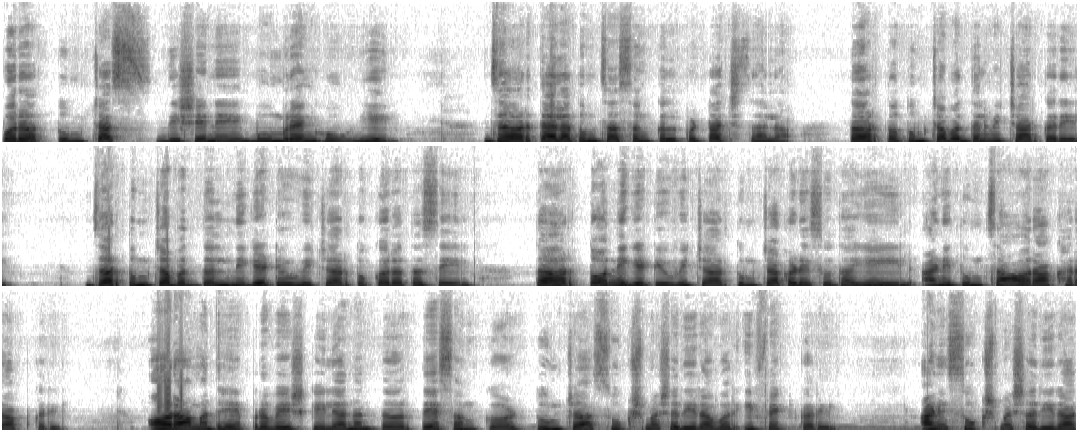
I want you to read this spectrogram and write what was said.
परत तुमच्याच दिशेने बुमरँग होऊन येईल. जर त्याला तुमचा संकल्प टच झाला तर तो तुमच्याबद्दल विचार करेल. जर तुमच्याबद्दल निगेटिव्ह विचार तो करत असेल तर तो निगेटिव्ह विचार तुमच्याकडे सुद्धा येईल आणि तुमचा ऑरा खराब करेल. ऑरामध्ये प्रवेश केल्यानंतर ते संकट तुमच्या सूक्ष्म शरीरावर इफेक्ट करेल. आणि सूक्ष्म शरीरात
